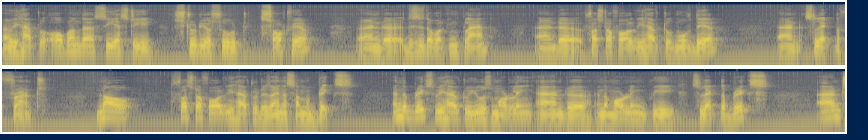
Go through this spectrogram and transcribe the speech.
uh, we have to open the CST studio suite software and uh, this is the working plane. And uh, first of all we have to move there and select the front now first of all we have to design some bricks. In the bricks we have to use modeling and uh, in the modeling we select the bricks and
